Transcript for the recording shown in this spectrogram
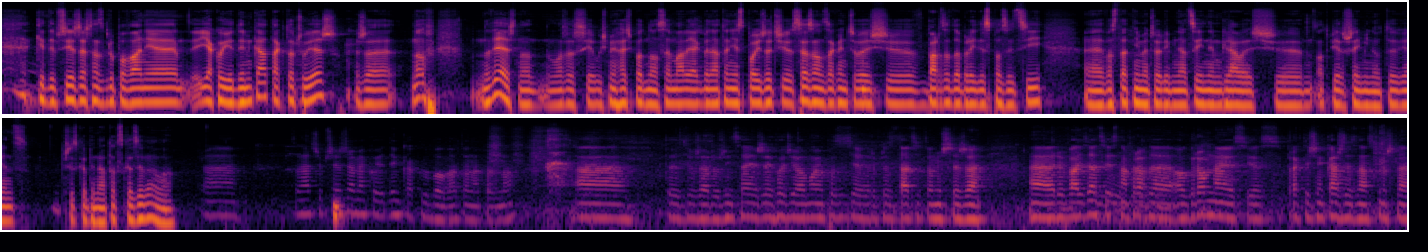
Kiedy przyjeżdżasz na zgrupowanie jako jedynka, tak to czujesz? Że, no, no wiesz, no, możesz się uśmiechać pod nosem, ale jakby na to nie spojrzeć, sezon zakończyłeś e, w bardzo dobrej dyspozycji. E, W ostatnim meczu eliminacyjnym grałeś e, od pierwszej minuty, więc wszystko by na to wskazywało. To znaczy przyjeżdżam jako jedynka klubowa, to na pewno. To jest duża różnica. Jeżeli chodzi o moją pozycję w reprezentacji, to myślę, że rywalizacja jest naprawdę ogromna. Jest, jest praktycznie każdy z nas, myślę,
